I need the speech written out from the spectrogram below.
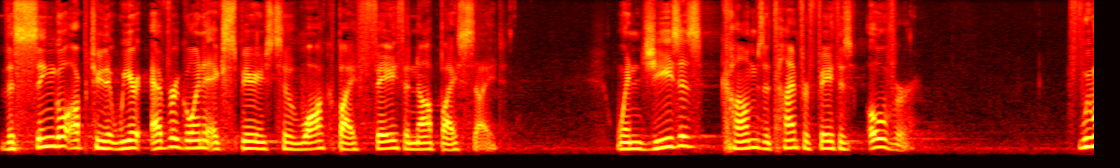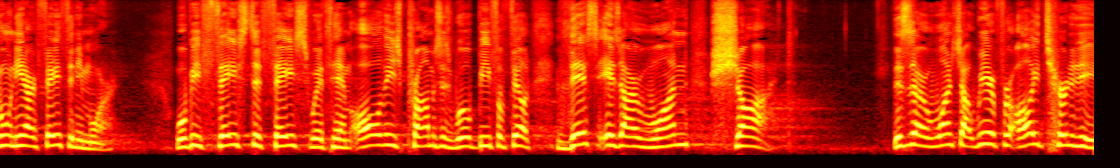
the single opportunity that we are ever going to experience to walk by faith and not by sight. When Jesus comes, the time for faith is over. We won't need our faith anymore. We'll be face to face with Him. All these promises will be fulfilled. This is our one shot. This is our one shot. We are for all eternity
